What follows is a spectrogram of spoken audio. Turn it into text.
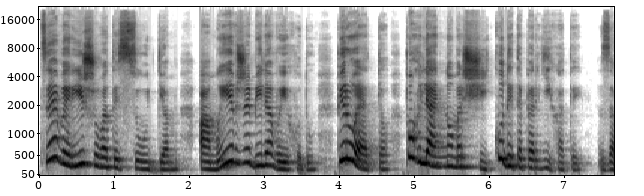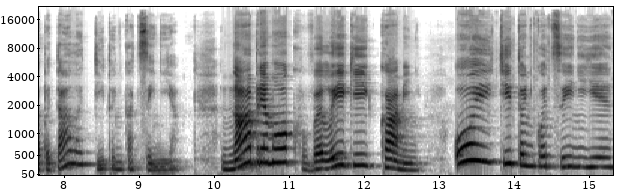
Це вирішувати суддям, а ми вже біля виходу. Піруетто, поглянь номер шість, куди тепер їхати? запитала тітонька Цинія. Напрямок великий камінь. Ой, тітонько Циніє,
